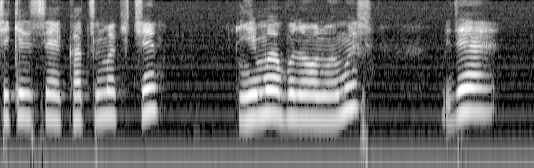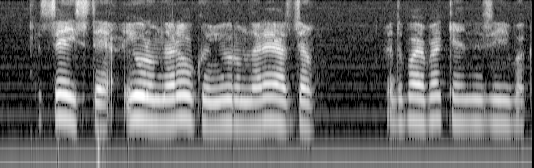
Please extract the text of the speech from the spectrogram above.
Çekilişe katılmak için 20 abone olmamız bir de şey işte yorumlara okuyun yorumlara yazacağım. Hadi bay bay kendinize iyi bakın.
